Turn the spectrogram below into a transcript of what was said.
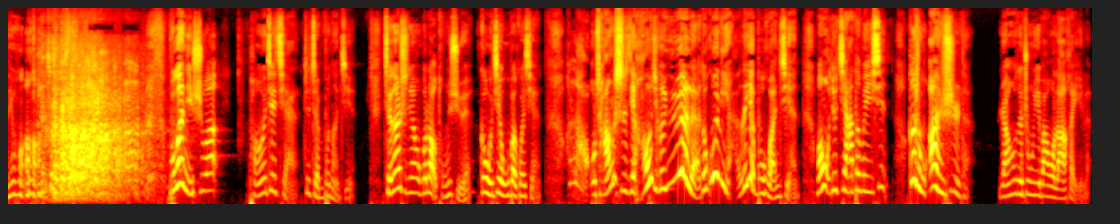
呢吗？不过你说，朋友借钱，这真不能借。前段时间我个老同学跟我借五百块钱，老长时间好几个月了，都过年了也不还钱。完我就加他微信，各种暗示他，然后他终于把我拉黑了。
